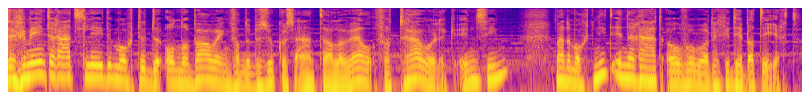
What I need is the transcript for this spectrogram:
De gemeenteraadsleden mochten de onderbouwing van de bezoekersaantallen wel vertrouwelijk inzien, maar er mocht niet in de raad over worden gedebatteerd.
